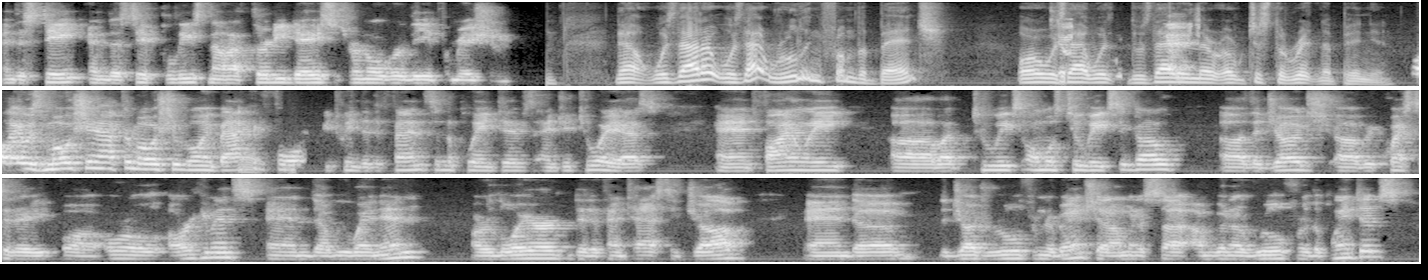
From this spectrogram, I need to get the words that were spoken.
And the state and the state police now have 30 days to turn over the information. Now, was that a, was that ruling from the bench, or was that was, was that in there or just the written opinion? Well, it was motion after motion going back right. and forth between the defense and the plaintiffs, NJ2AS, and finally uh, about two weeks, almost two weeks ago. Uh, the judge uh, requested a oral arguments, and we went in. Our lawyer did a fantastic job, and the judge ruled from the bench that I'm going to I'm going to rule for the plaintiffs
